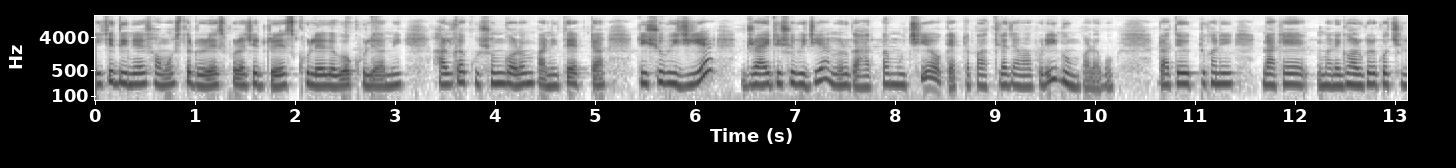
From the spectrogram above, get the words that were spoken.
এই যে দিনের সমস্ত ড্রেস পরেছে ড্রেস খুলে দেবো। খুলে আমি হালকা কুসুম গরম পানিতে একটা টিস্যু ভিজিয়ে ড্রাই টিস্যু ভিজিয়ে আমি ওর গা হাত পা মুছিয়ে ওকে একটা পাতলা জামা পরেই ঘুম পাড়াবো। রাতেও একটুখানি নাকে মানে ঘর ঘর করছিল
